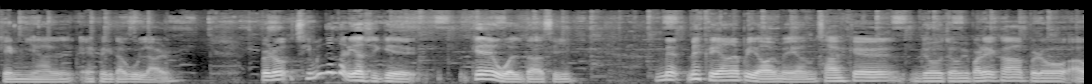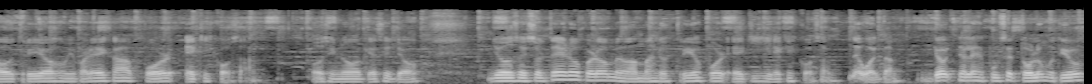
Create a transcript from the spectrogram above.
genial, espectacular. Pero sí me encantaría así que, que de vuelta así. Me, me escriban al privado y me digan, sabes que yo tengo mi pareja, pero hago tríos con mi pareja por X cosa. O si no, qué sé yo. Yo soy soltero, pero me van más los tríos por X y X cosas. De vuelta, yo ya les puse todos los motivos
